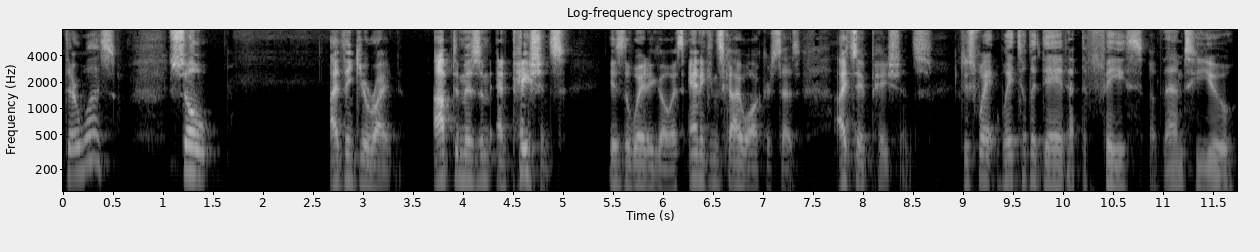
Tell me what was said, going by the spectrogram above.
there was. So I think you're right. Optimism and patience is the way to go, as Anakin Skywalker says. I'd say patience. Just wait wait till the day that the face of the MCU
